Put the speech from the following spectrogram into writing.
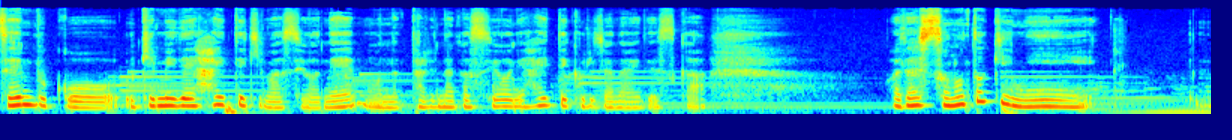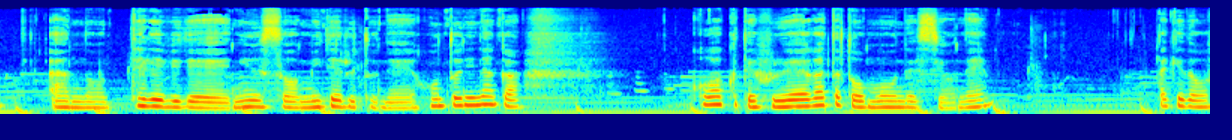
全部こう受け身で入ってきますよねもう垂れ流すように入ってくるじゃないですか。私その時にあのテレビでニュースを見てるとね本当になんか怖くて震え上がったと思うんですよね。だけど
